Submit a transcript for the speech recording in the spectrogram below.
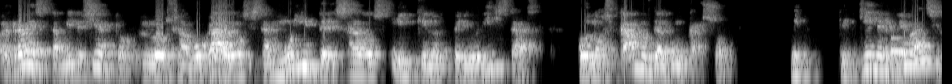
al revés, también es cierto, los abogados están muy interesados en que los periodistas conozcamos de algún caso que, tiene relevancia.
